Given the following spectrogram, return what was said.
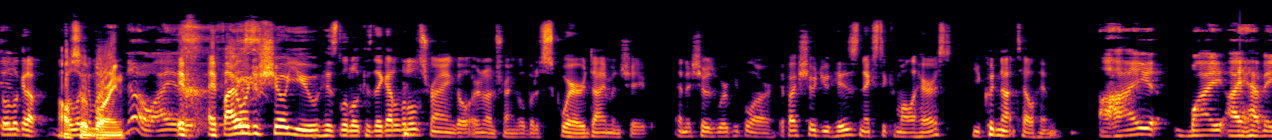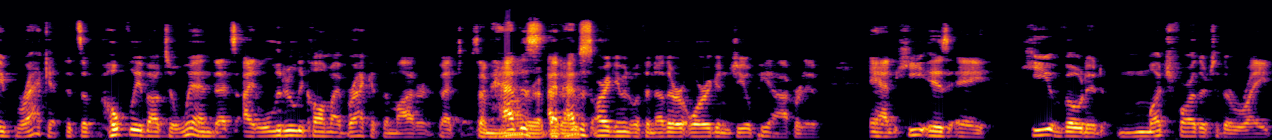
go look it up Go Also look him up. boring. No, I. if if I were to show you his little, because they got a little triangle or not a triangle, but a square diamond shape, and it shows where people are. If I showed you his next to Kamala Harris, you could not tell him. I my I have a bracket that's a, hopefully about to win. That's I literally call my bracket the moderate Betos. The I've had this moderate I've had this argument with another Oregon GOP operative, and he is a he voted much farther to the right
